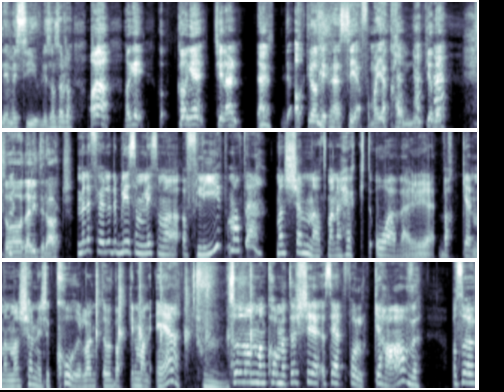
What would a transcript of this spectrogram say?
det med syv, liksom. Så er det sånn, å ja, ok, ko- konge, chiller'n. Akkurat det kan jeg se for meg. Jeg kan jo ikke det. Så det er litt rart. Men jeg føler det blir som liksom å, å fly, på en måte. Man skjønner at man er høyt over bakken, men man skjønner ikke hvor langt over bakken man er. Så sånn, man kommer til å se, se et folkehav, og så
